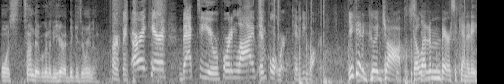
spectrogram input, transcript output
On Sunday, we're going to be here at Dickies Arena. Perfect. All right, Karen, back to you. Reporting live in Fort Worth, Kennedy Walker. You did a good job. Don't let them embarrass you, Kennedy.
